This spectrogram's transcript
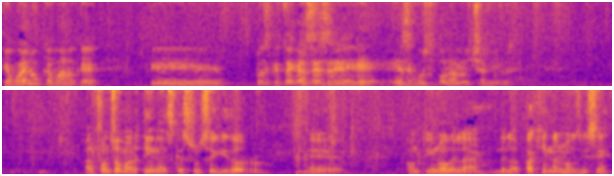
Qué bueno, qué bueno que que pues que tengas ese, ese gusto por la lucha libre. Alfonso Martínez, que es un seguidor eh, continuo de la, de la página, nos dice,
